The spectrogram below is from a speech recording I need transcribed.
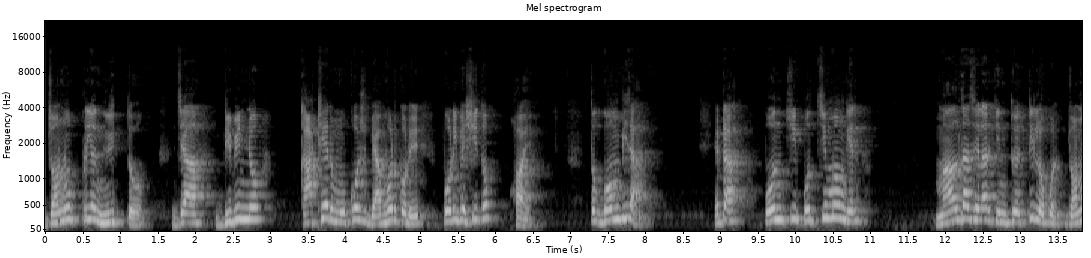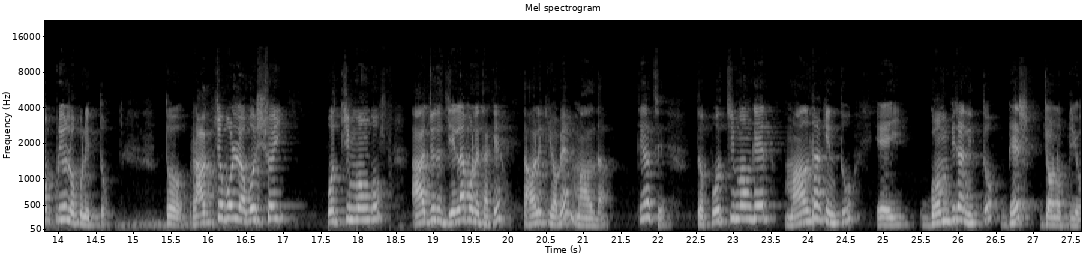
জনপ্রিয় নৃত্য যা বিভিন্ন কাঠের মুখোশ ব্যবহার করে পরিবেশিত হয়? তো গম্ভীরা, এটা পঞ্চি পশ্চিমবঙ্গের মালদা জেলার কিন্তু একটি লোক, জনপ্রিয় লোকনৃত্য। তো রাজ্য বললে অবশ্যই পশ্চিমবঙ্গ। আর যদি জেলা বলে থাকে, তাহলে কি হবে? মালদা। ঠিক আছে? তো পশ্চিমবঙ্গের মালদা কিন্তু এই গম্ভীরা নৃত্য বেশ জনপ্রিয়।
